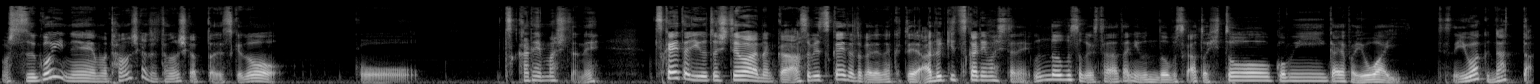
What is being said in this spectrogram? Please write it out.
まあ、すごいね、まあ楽しかった楽しかったですけど、こう、疲れましたね。疲れた理由としては、なんか遊び疲れたとかじゃなくて、歩き疲れましたね。運動不足です。ただ単に運動不足。あと人混みがやっぱ弱いですね。弱くなった。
